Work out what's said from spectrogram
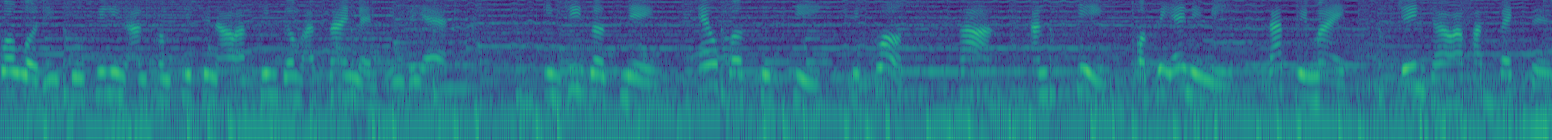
forward in fulfilling and completing our kingdom assignment in the earth. In Jesus' name, help us to see the plot, plan, and scheme of the enemy, that we might change our perspective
